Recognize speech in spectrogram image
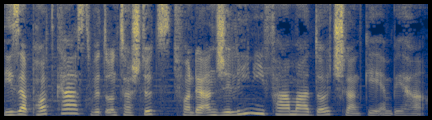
Dieser Podcast wird unterstützt von der Angelini Pharma Deutschland GmbH.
